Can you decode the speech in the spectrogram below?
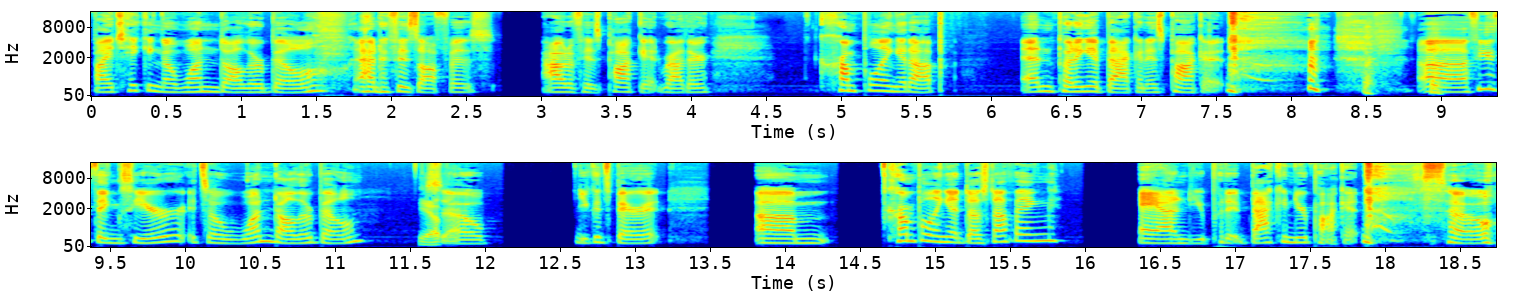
by taking a one dollar bill out of his office, out of his pocket rather, crumpling it up and putting it back in his pocket. uh, a few things here. It's a one dollar bill, yep. so you could spare it. Um, crumpling it does nothing, and you put it back in your pocket. so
